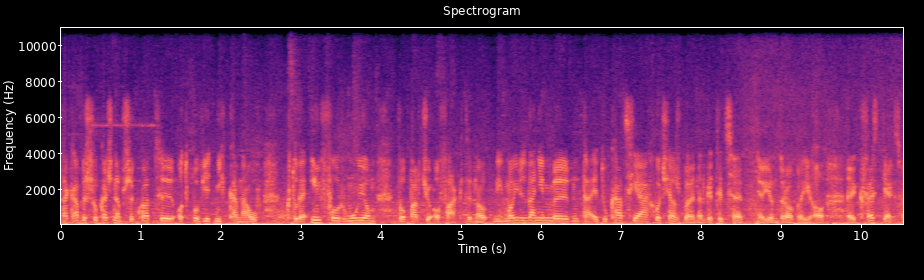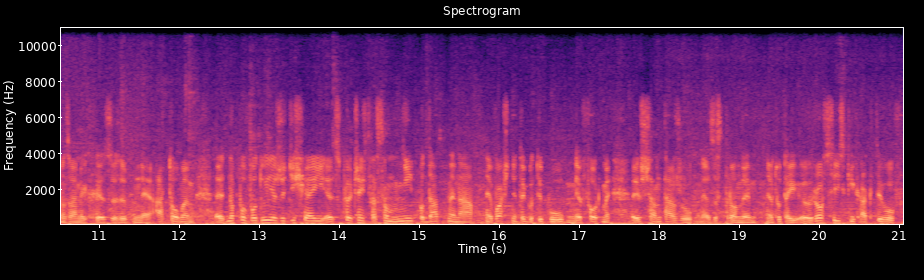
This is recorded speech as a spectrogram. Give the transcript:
tak aby szukać na przykład y, odpowiednich kanałów, które informują w oparciu o fakty. No, moim zdaniem y, ta edukacja chociażby o energetyce jądrowej, o y, kwestiach związanych z atomem, no, powoduje, że dzisiaj społeczeństwa są mniej podatne na właśnie tego typu formy szantażu ze strony tutaj rosyjskich aktywów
